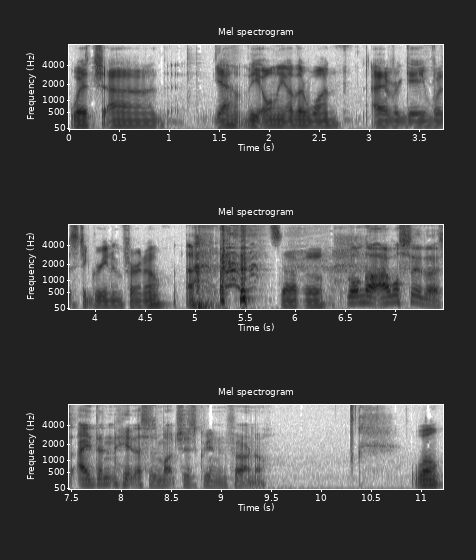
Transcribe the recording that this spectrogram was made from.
Which, uh, yeah, the only other one I ever gave was to Green Inferno. so, Well, no. I will say this. I didn't hate this as much as Green Inferno. well,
